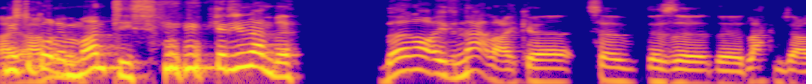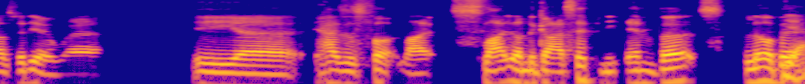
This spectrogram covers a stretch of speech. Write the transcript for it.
We used to call I him Mantis. Can you remember? No, not even that. Like, uh, so there's a the Lachlan Giles video where he uh, has his foot like slightly on the guy's hip and he inverts a little bit. Yeah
